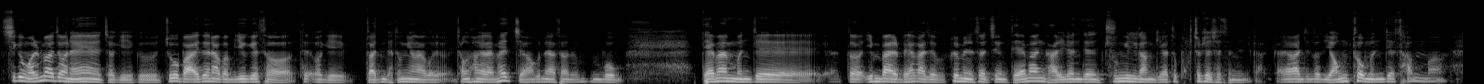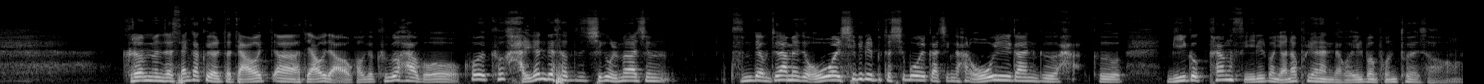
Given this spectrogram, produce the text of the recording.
지금 얼마 전에 저기 그 조 바이든하고 미국에서 거기 바이든 대통령하고 정상회담 했죠. 그래서 뭐 대만 문제 또 인발해가지고 그러면서 지금 대만 관련된 중일 관계가 또 복잡해졌습니까? 그래가지고 영토 문제, 섬 뭐 그러면서 생각그 열도 갸오 아 갸오 갸오 거기 그거 하고 그, 그 관련돼서도 지금 얼마나 지금 군대 그다음에 5월 11일부터 15일까지인가 한 5일간 그, 하, 그 미국, 프랑스, 일본 연합 훈련 한다고 일본 본토에서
